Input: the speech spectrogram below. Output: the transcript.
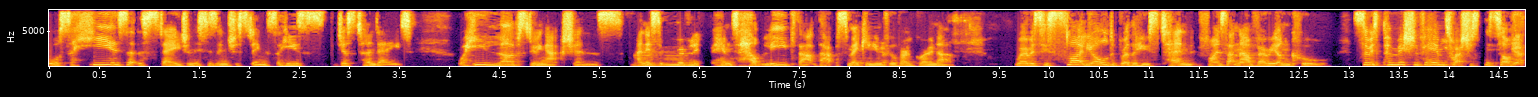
also, he is at the stage, and this is interesting. So he's just turned eight, where he loves doing actions. And it's a Mm. privilege for him to help lead that. That's making him feel very grown up. Whereas his slightly older brother, who's 10, finds that now very uncool. So it's permission for him to actually sit off Yeah.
